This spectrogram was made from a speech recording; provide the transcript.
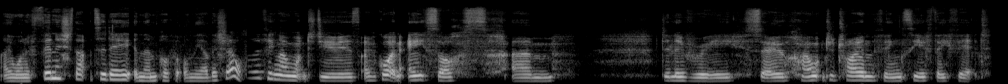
I want to finish that today and then pop it on the other shelf. The Other thing I want to do is I've got an ASOS um, delivery so I want to try on the things see if they fit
